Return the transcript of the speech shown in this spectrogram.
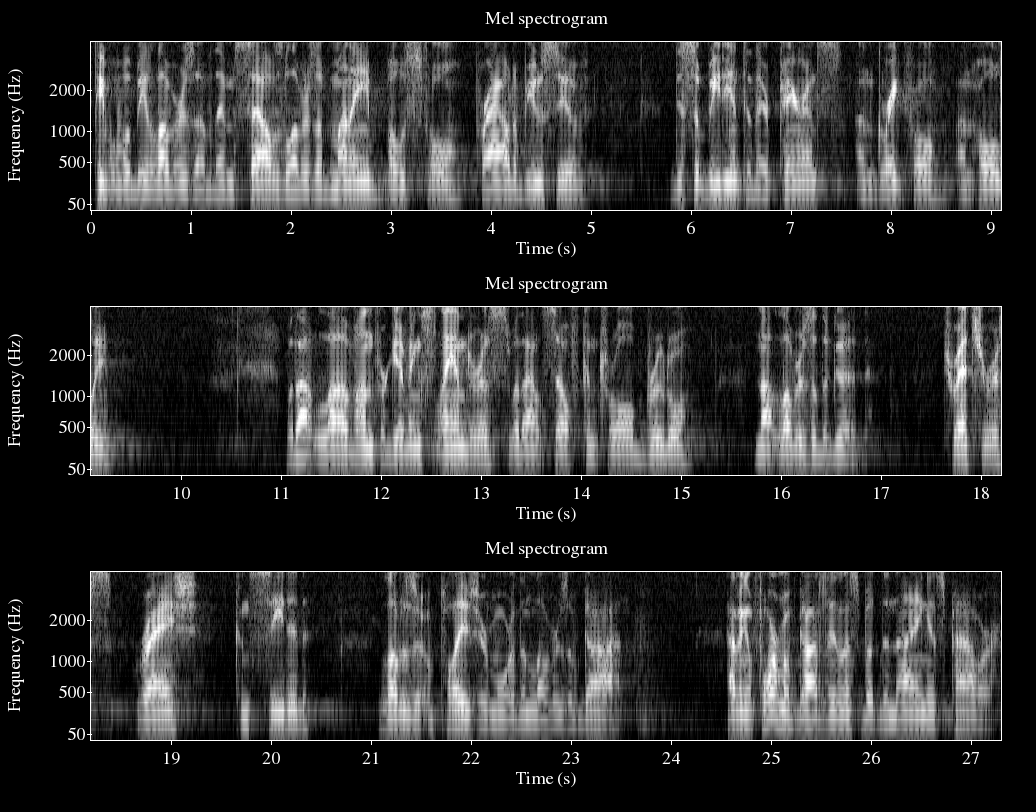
People will be lovers of themselves, lovers of money, boastful, proud, abusive, disobedient to their parents, ungrateful, unholy, without love, unforgiving, slanderous, without self control, brutal, not lovers of the good, treacherous, rash, conceited, lovers of pleasure more than lovers of God, having a form of godliness but denying its power.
